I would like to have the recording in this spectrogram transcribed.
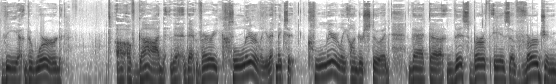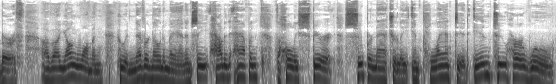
the the word uh, of God that, that very clearly that makes it clearly understood that uh, this birth is a virgin birth of a young woman who had never known a man. And see, how did it happen? The Holy Spirit supernaturally implanted into her womb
